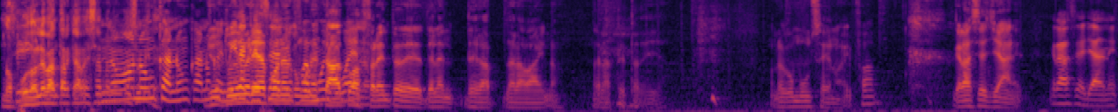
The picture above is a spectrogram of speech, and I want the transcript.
no Sí. pudo levantar cabeza. No, nunca, nunca, nunca. Y YouTube mira que ese poner año como fue una muy estatua bueno. frente de, de la, de, la, de la vaina, de la teta de ella. Poner como un seno ahí, fam. Gracias, Janet. Gracias, Janet.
